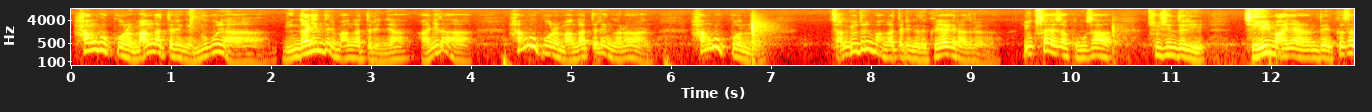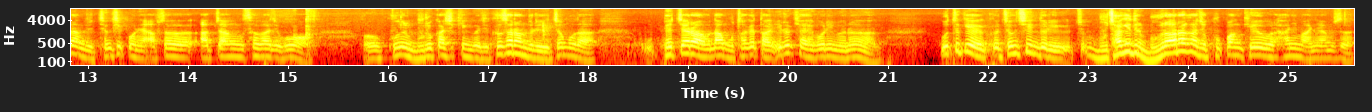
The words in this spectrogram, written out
한국군을 망가뜨린 게 누구냐? 민간인들이 망가뜨렸냐? 아니다. 한국군을 망가뜨린 거는 한국군 장교들이 망가뜨린 거다. 그 이야기를 하더라고요. 육사에서 공사 출신들이 제일 많이 하는데 그 사람들이 정치권에 앞서 앞장서 가지고 어, 군을 무력화시킨 거지. 그 사람들이 전부 다 배째라 나 못하겠다 이렇게 해버리면은 어떻게 그 정치인들이 좀 무자기들이 뭘 알아가지고 국방 개혁을 하니 많이 하면서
